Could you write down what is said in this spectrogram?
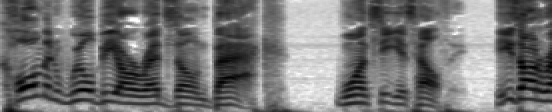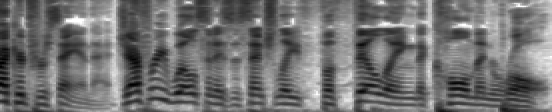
Coleman will be our red zone back once he is healthy. He's on record for saying that. Jeffrey Wilson is essentially fulfilling the Coleman role.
